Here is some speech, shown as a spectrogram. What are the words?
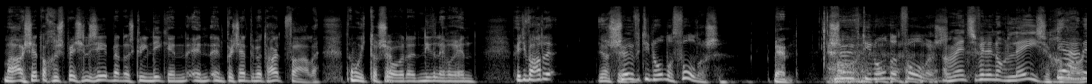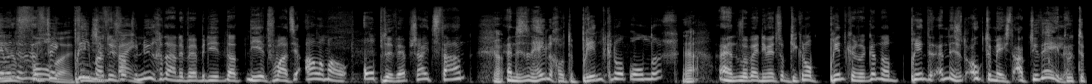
Maar als je toch gespecialiseerd bent als kliniek in, in, in patiënten met hartfalen, dan moet je toch zorgen dat het niet alleen maar in. Weet je, we hadden Ja, zeker. 1700 folders. Ben. 1700 folders. Maar mensen willen nog lezen gewoon. Ja, nee, maar dat, vind ik prima. Dus wat we nu gedaan hebben, we hebben die, dat, die informatie allemaal op de website staan. Ja. En er is een hele grote printknop onder. Ja. En waarbij die mensen op die knop print kunnen drukken, dan printen. En dan is het ook de meest actuele. Doet de,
